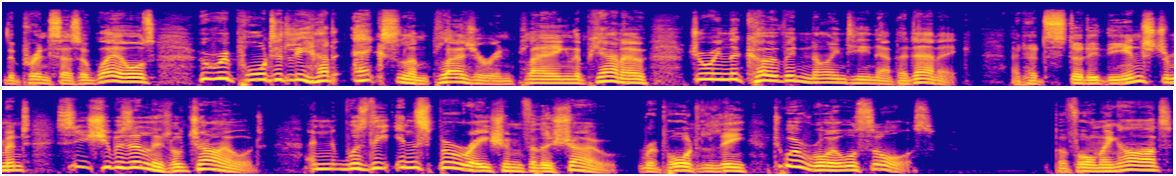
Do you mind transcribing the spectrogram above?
the Princess of Wales, who reportedly had excellent pleasure in playing the piano during the COVID 19 epidemic and had studied the instrument since she was a little child, and was the inspiration for the show, reportedly to a royal source. Performing arts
